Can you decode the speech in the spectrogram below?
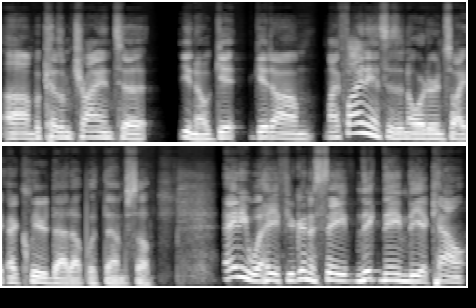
um, because I'm trying to, you know, get get um my finances in order. And so I, I cleared that up with them. So anyway, if you're to save, nickname the account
